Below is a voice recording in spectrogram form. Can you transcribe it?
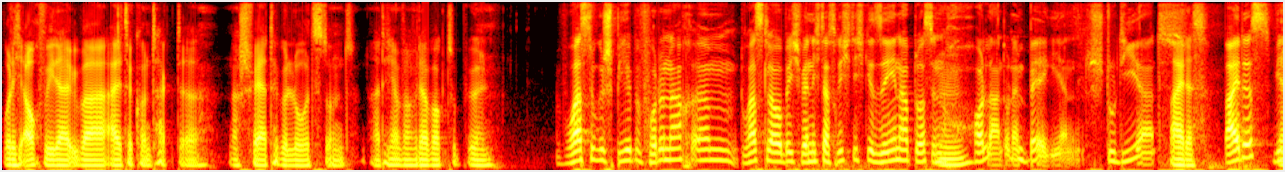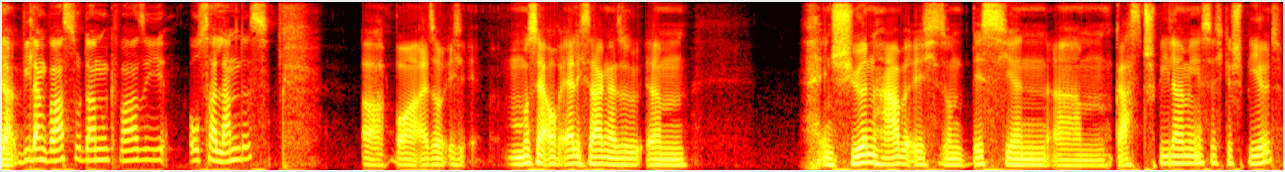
wurde ich auch wieder über alte Kontakte nach Schwerte gelotst und hatte ich einfach wieder Bock zu pölen. Wo hast du gespielt, bevor du nach, ähm, du hast, glaube ich, wenn ich das richtig gesehen habe, du hast in mhm. Holland und in Belgien studiert? Beides. Beides? Wie, ja. lang, wie lang warst du dann quasi außer Landes? Oh, boah, also ich muss ja auch ehrlich sagen, also ähm, in Schüren habe ich so ein bisschen ähm, Gastspielermäßig gespielt,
